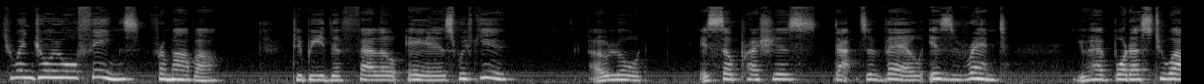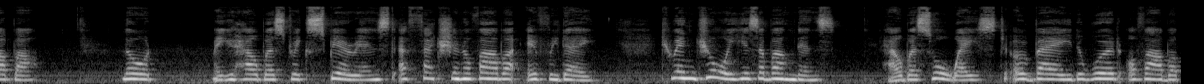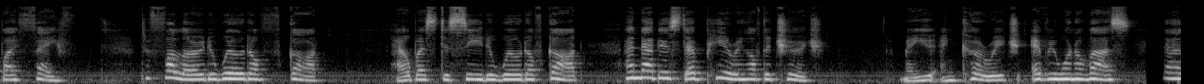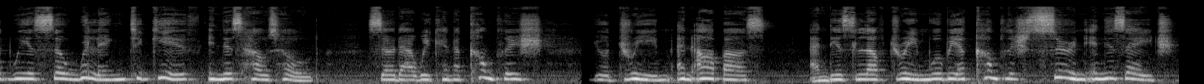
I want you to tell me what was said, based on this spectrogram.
to enjoy all things from Abba, to be the fellow heirs with you. O oh Lord, it's so precious that the veil is rent. You have brought us to Abba. Lord, may you help us to experience the affection of Abba every day, to enjoy his abundance. Help us always to obey the word of Abba by faith to follow the will of God. Help us to see the will of God, and that is the appearing of the church. May you encourage every one of us that we are so willing to give in this household, so that we can accomplish your dream and Abba's, and this love dream will be accomplished soon in this age.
